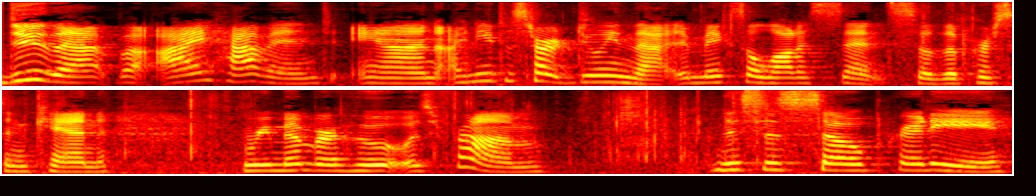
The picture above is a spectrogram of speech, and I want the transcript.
do that, but I haven't, and I need to start doing that. It makes a lot of sense so the person can remember who it was from. This is so pretty.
